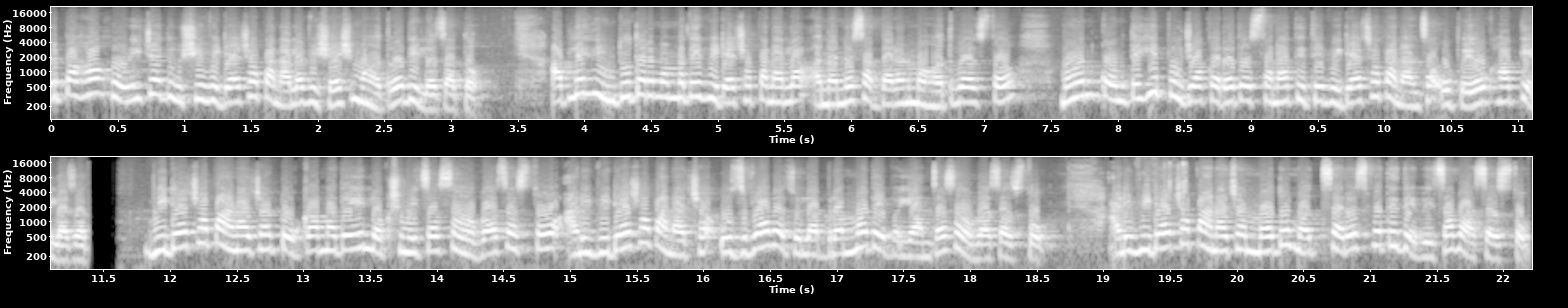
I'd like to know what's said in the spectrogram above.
तर पहा होळीच्या दिवशी विड्याच्या पानाला विशेष महत्त्व दिलं जातं. आपल्या हिंदू धर्मामध्ये विड्याच्या पानाला अनन्यसाधारण महत्त्व असतं. म्हणून कोणतेही पूजा करत असताना तिथे विड्याच्या पानांचा उपयोग हा केला जातो. विड्याच्या पानाच्या टोकामध्ये लक्ष्मीचा सहवास असतो आणि विड्याच्या पानाच्या उजव्या बाजूला ब्रह्मदेव यांचा सहवास असतो. आणि विड्याच्या पानाच्या मधोमध सरस्वती देवीचा वास असतो.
